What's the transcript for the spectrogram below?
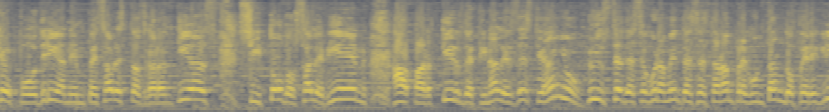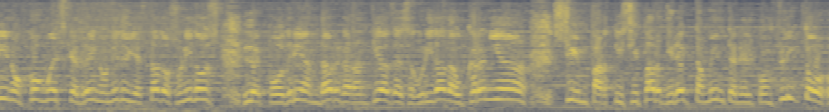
que podrían empezar estas garantías si todo sale bien a partir de finales de este año. Ustedes seguramente se estarán preguntando, peregrino, cómo es que el Reino Unido y Estados Unidos le podrían dar garantías de seguridad a Ucrania sin participar directamente en el conflicto,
